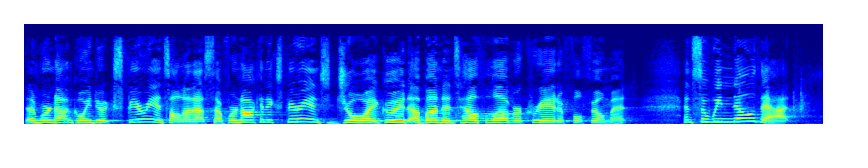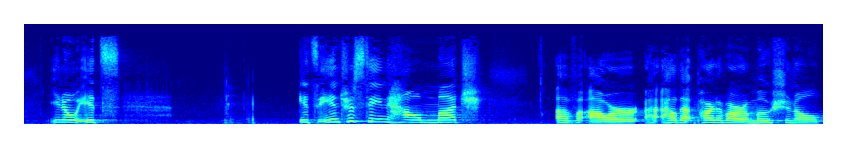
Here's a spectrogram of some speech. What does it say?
then we're not going to experience all of that stuff. We're not going to experience joy, good, abundance, health, love, or creative fulfillment. And so we know that. You know, it's it's interesting how much of our how that part of our emotional,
